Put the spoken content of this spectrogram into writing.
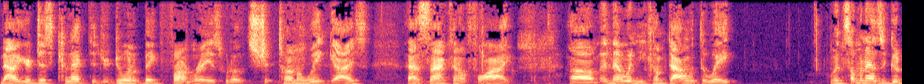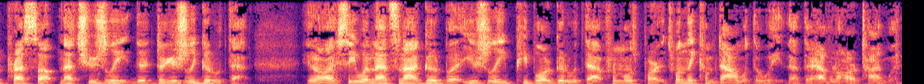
Now you're disconnected. You're doing a big front raise with a shit ton of weight, guys. That's not gonna fly. Um, and then when you come down with the weight, when someone has a good press up, that's usually they're, they're usually good with that. You know, I see when that's not good, but usually people are good with that for the most part. It's when they come down with the weight that they're having a hard time with.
